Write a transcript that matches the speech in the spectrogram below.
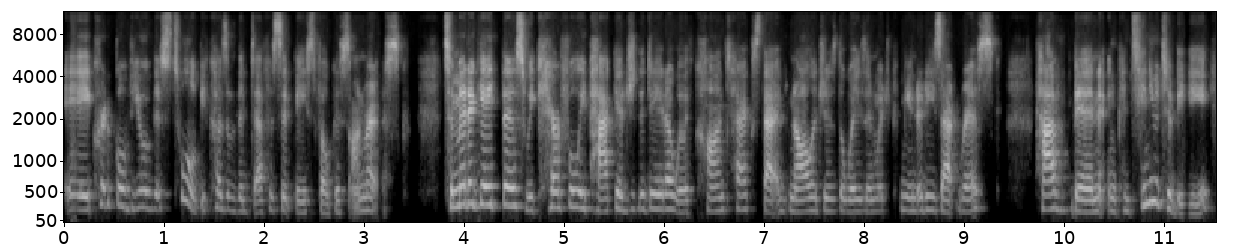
a critical view of this tool because of the deficit-based focus on risk. To mitigate this, we carefully package the data with context that acknowledges the ways in which communities at risk have been and continue to be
